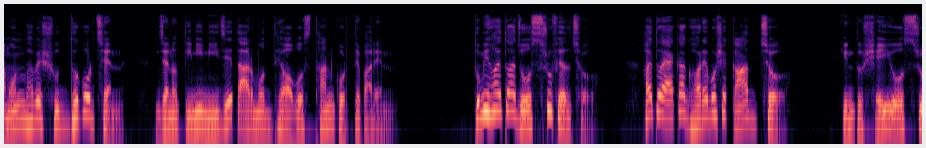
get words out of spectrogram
এমনভাবে শুদ্ধ করছেন যেন তিনি নিজে তার মধ্যে অবস্থান করতে পারেন। তুমি হয়তো আজ অশ্রু ফেলছ, হয়তো একা ঘরে বসে কাঁদছ, কিন্তু সেই অশ্রু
